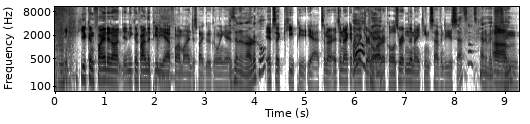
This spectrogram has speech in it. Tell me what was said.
you can find it on, and you can find the PDF online just by googling it. Is it an article? It's a key piece. Yeah, it's an it's an academic Oh, journal okay. article. It's written in the 1970s. that sounds kind of interesting. Um,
